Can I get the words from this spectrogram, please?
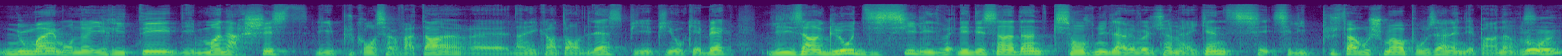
nous-mêmes, on a hérité des monarchistes les plus conservateurs euh, dans les cantons de l'Est, puis, puis au Québec. Les Anglos d'ici, les, les descendants qui sont venus de la Révolution américaine, c'est les plus farouchement opposés à l'indépendance. Oui.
